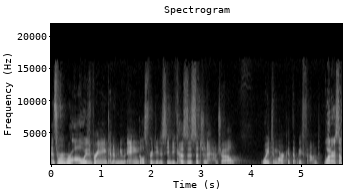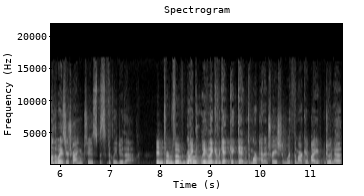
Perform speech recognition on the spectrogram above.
and so we're, we're always bringing kind of new angles for D2C because it's such an agile way to market that we found What are some of the ways you're trying to specifically do that? In terms of Like, like, like get, get, get into more penetration with the market by doing a,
